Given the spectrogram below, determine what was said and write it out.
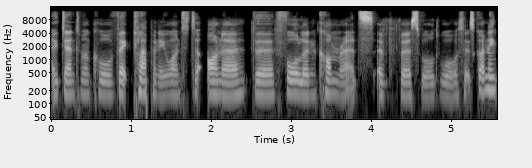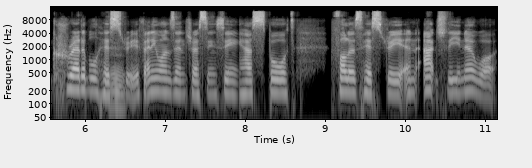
a gentleman called Vic Clapham who wanted to honor the fallen comrades of the First World War. So it's got an incredible mm. history. Mm. If anyone's interested in seeing how sport follows history, and actually, you know what?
